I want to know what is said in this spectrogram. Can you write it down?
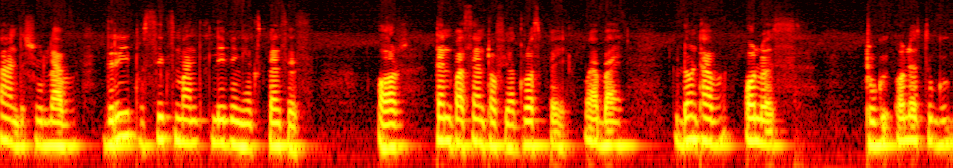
fund should have three to six months living expenses or 10% of your gross pay, whereby you don't have always to always to go,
